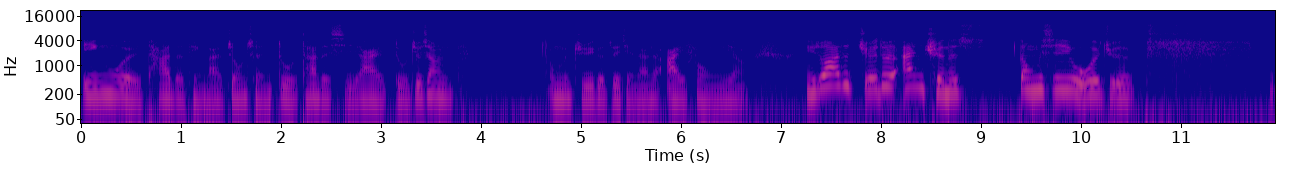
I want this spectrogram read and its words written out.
因为它的品牌忠诚度、它的喜爱度，就像我们举一个最简单的 iPhone 一样，你说它是绝对安全的东西，我会觉得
